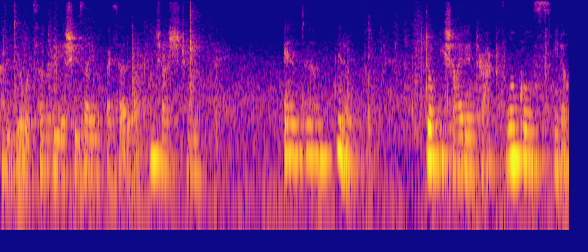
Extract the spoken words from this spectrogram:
how to deal with some of the issues I, I said about congestion. And, um, you know, don't be shy to interact with locals. You know,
